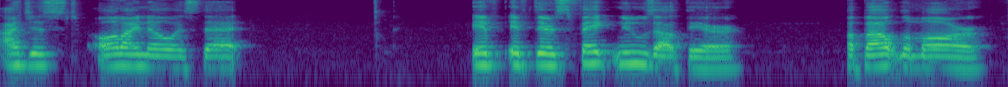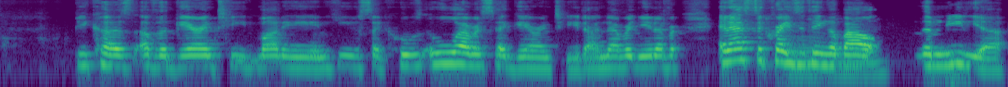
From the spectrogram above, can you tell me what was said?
I just all I know is that if if there's fake news out there about Lamar because of the guaranteed money, and he was like, Who, whoever said guaranteed, I never, you never, and that's the crazy thing mm-hmm. about the media.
